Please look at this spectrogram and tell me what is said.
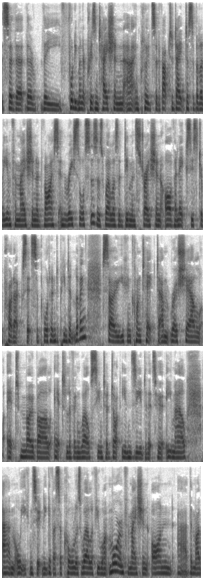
so the the, the 40 minute presentation uh, includes sort of up to date disability information, advice, and resources, as well as a demonstration of an access to products that support independent living. So you can contact um, Rochelle at mobile at livingwellcentre.nz. That's her email. Or you can certainly give us a call as well if you want more information on uh, the mobile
